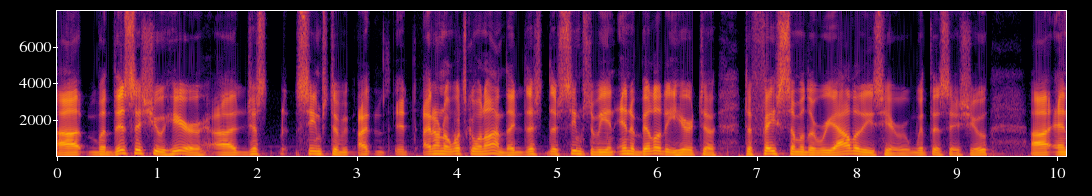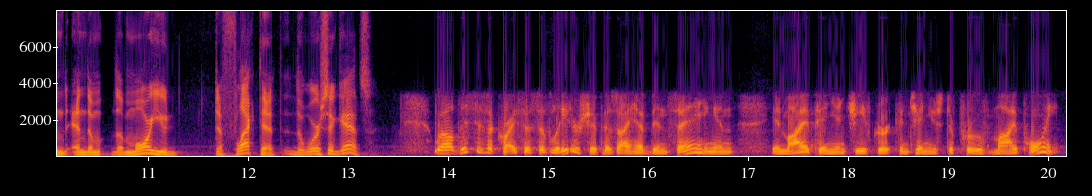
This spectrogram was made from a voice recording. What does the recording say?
Uh, but this issue here uh, just seems to I, it, I don't know what's going on. They, this, there seems to be an inability here to to face some of the realities here with this issue, uh, and and the the more you deflect it, the worse it gets. Well, this is a crisis of leadership, as I have been saying, and in my opinion, Chief Girt continues to prove my point.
